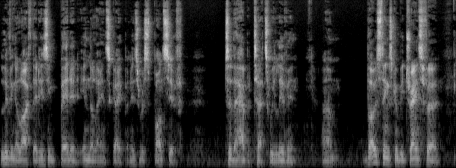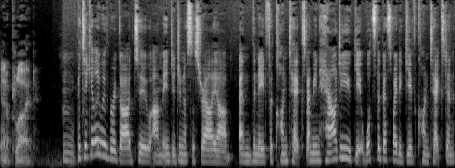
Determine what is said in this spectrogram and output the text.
living a life that is embedded in the landscape and is responsive to the habitats we live in. Um, those things can be transferred and applied. Mm, particularly with regard to um, Indigenous Australia and the need for context. I mean, how do you get, what's the best way to give context and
